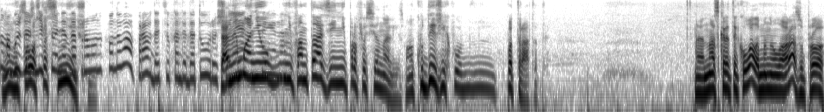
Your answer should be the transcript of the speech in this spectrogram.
Ну, Ну, мабуть, же ж ніхто смішно. не запропонував, правда, цю кандидатуру. Та нема ні, ні фантазії, ні професіоналізму. А куди ж їх потратити? Е, Нас критикували минулого разу про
